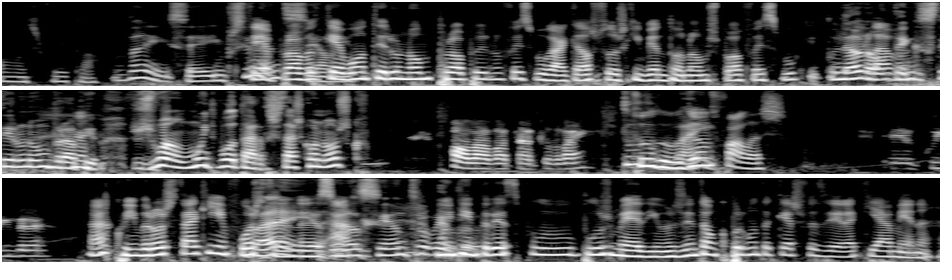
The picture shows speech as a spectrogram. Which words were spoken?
ao mundo espiritual. Bem, isso é impressionante. É a prova de que é bom ter um nome próprio no Facebook. Há aquelas pessoas que inventam nomes para o Facebook e depois não. Não, não, tem que se ter um nome próprio. João, muito boa tarde. Estás connosco? Olá, boa tarde, tudo bem? Tudo, tudo. Bem? De onde falas? É Coimbra. Ah, Coimbra hoje está aqui em força. Bem, né? a zona Há centro. é muito interesse pelo- pelos médiums. Então, que pergunta queres fazer aqui à Mena?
